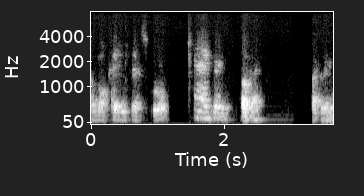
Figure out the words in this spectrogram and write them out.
I'm okay with that score. I agree. Okay. I agree.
